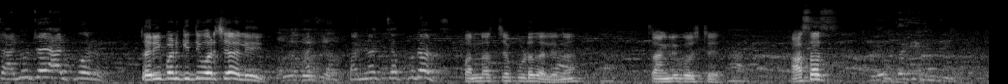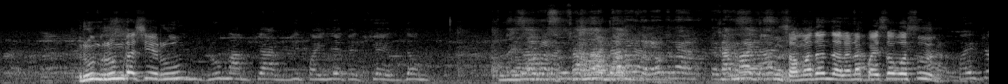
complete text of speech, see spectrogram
चालूच आहे आजपर्यंत तरी पण किती वर्ष आली? पन्नास वर्ष. आता पन्नासच्या पुढंच. पन्नासच्या पुढे झाले ना? चांगली गोष्ट आहे. हां. असाच रूम रूम कशी आहे रूम रूम आमच्या अगदी पहिल्यापेक्षा एकदम समाधान समाधान. समाधान. झालं ना पैसा वसूल. पैसे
